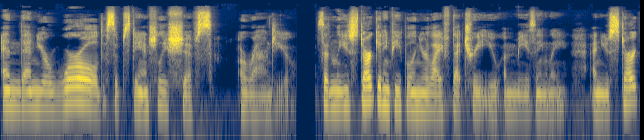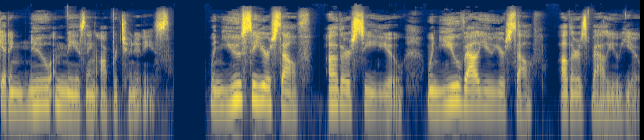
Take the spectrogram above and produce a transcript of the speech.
and then your world substantially shifts around you. Suddenly, you start getting people in your life that treat you amazingly, and you start getting new, amazing opportunities. When you see yourself, others see you. When you value yourself, others value you.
